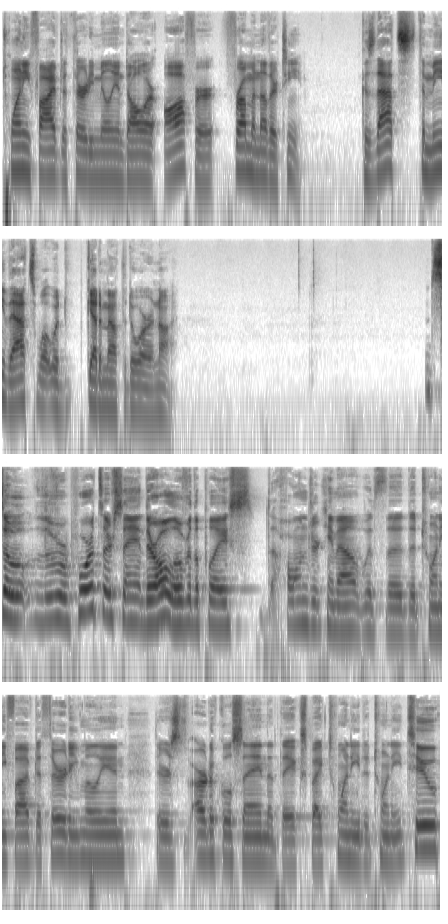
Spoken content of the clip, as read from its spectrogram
twenty-five to thirty million dollar offer from another team? Because that's to me, that's what would get him out the door or not. So the reports are saying they're all over the place. The Hollinger came out with the, the 25 to 30 million. There's articles saying that they expect 20 to 22.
